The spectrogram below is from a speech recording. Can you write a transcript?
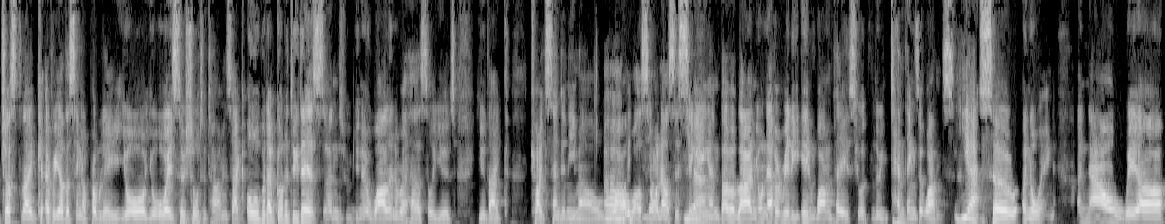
just like every other singer probably you're you're always so short of time. It's like oh but i've got to do this. And you know while in a rehearsal you'd you'd like try to send an email oh, while while someone else is singing yeah. and blah blah blah and you're never really in one place. You're doing 10 things at once. Yeah. It's so annoying. And now we are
